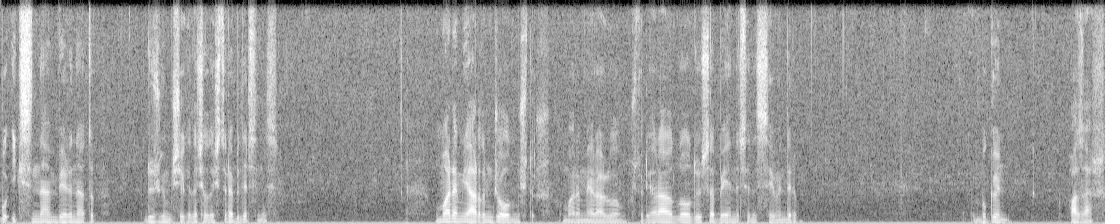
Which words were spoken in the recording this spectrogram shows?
bu ikisinden birini atıp düzgün bir şekilde çalıştırabilirsiniz. Umarım yardımcı olmuştur. Umarım yararlı olmuştur. Yararlı olduysa beğenirseniz sevinirim. Bugün pazar.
